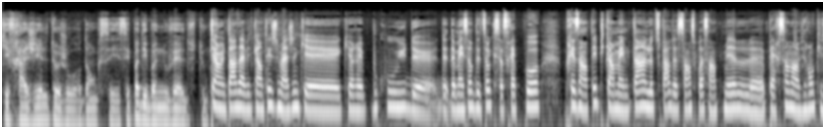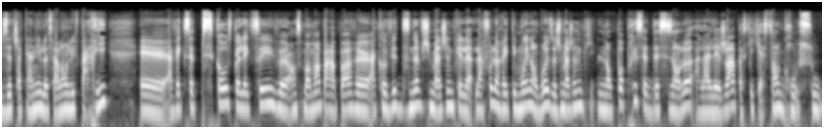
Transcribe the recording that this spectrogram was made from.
qui est fragile toujours. Donc c'est c'est pas des bonnes nouvelles du tout. Puis en même temps, David Canté, j'imagine que- qu'il y aurait beaucoup eu de, de, de maisons d'édition qui ne se seraient pas présentées. Puis qu'en même temps, là, tu parles de 160 000 euh, personnes environ qui visitent chaque année le Salon Livre Paris. Euh, avec cette psychose collective euh, en ce moment par rapport à COVID-19, j'imagine que la, la foule aurait été moins nombreuse. J'imagine qu'ils n'ont pas pris cette décision-là à la légère parce qu'il est question de gros sous.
